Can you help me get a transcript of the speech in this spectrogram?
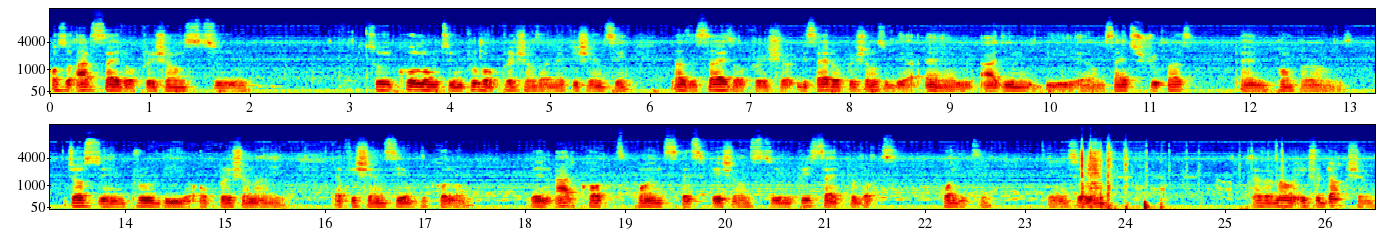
Also add side operations to to a column to improve operations and efficiency. That's the size operation. The side operations will be um, adding would be um, side strippers and pump arounds, just to improve the operation and efficiency of the column. Then add cut point specifications to increase side product quality okay so as now introduction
